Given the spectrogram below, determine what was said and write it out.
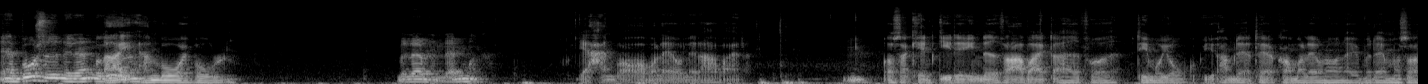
Er han bosiddende i Danmark? Nej, eller han bor i Polen. Hvad lavede han i Danmark? Ja, han var oppe og lavede lidt arbejde. Mm. Og så kendte Gitte en nede fra arbejde, der havde fået Timo Jok, ham der til at komme og lave noget af med dem, og så,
